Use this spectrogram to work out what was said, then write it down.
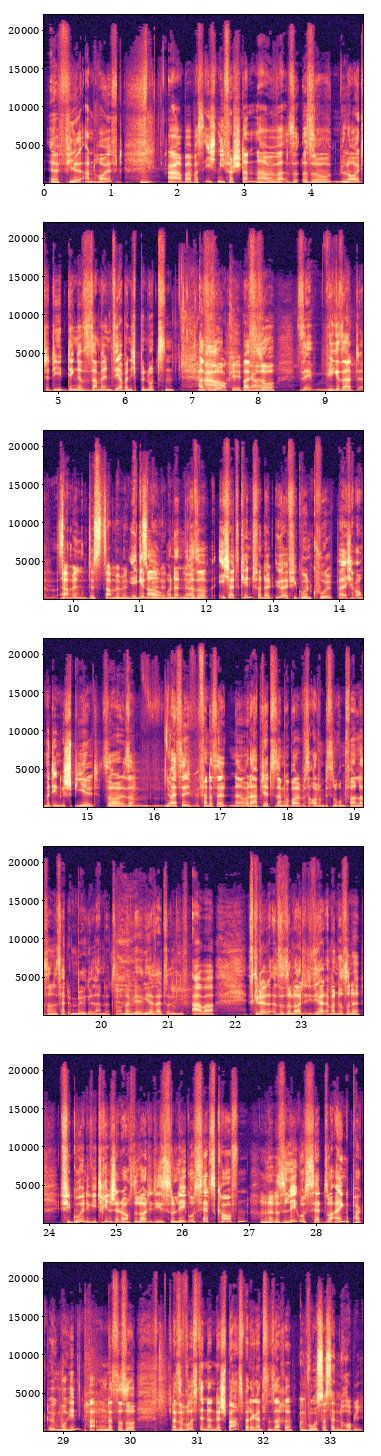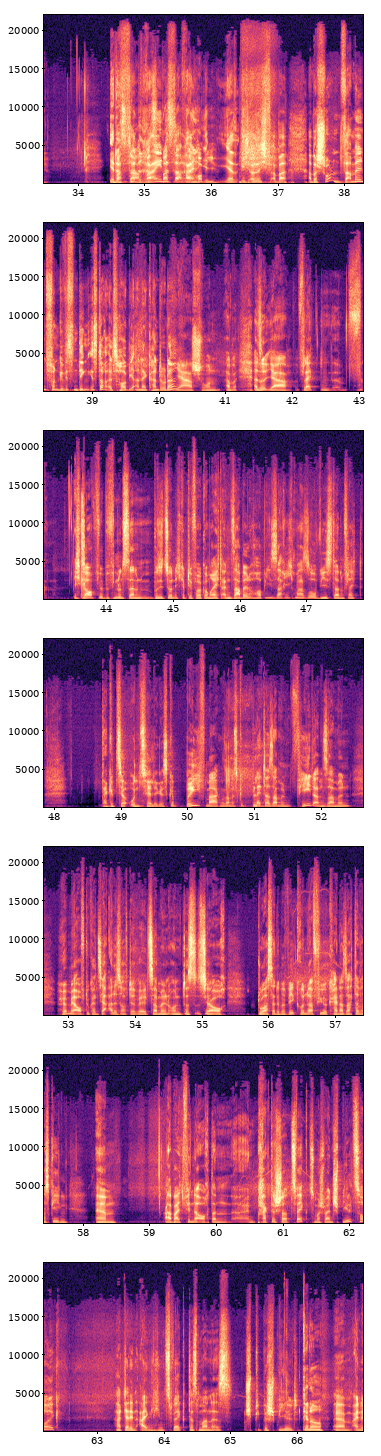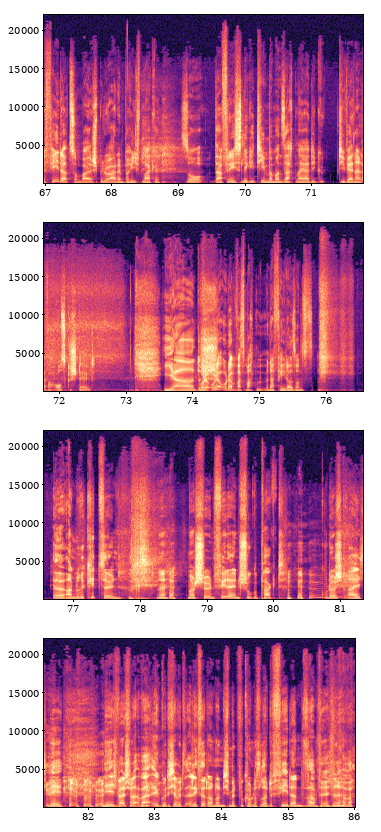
äh, viel anhäuft. Mhm. Aber was ich nie verstanden habe, war so, so Leute, die Dinge sammeln, sie aber nicht benutzen. Also Ah, so, okay, weißt ja. du, so, wie gesagt, äh, Sammeln des Sammeln. ja, Genau, willen, und dann, ja. also ich als Kind fand halt UI-Figuren cool, weil ich habe auch mit denen gespielt. So, also, Ja. weißt du, ich fand das halt, ne, oder habt ihr zusammengebaut, habt das Auto ein bisschen rumfahren lassen und ist halt im Müll gelandet, so, ne, wie, wie das halt so lief. Aber es gibt halt also so Leute, die sich halt einfach nur so eine Figur in die Vitrine stellen, oder auch so Leute, die sich so Lego-Sets kaufen und Mhm. dann das Lego-Set so eingepackt irgendwo hinpacken, dass das so, also wo ist denn dann der Spaß bei der ganzen Sache? Und wo ist das denn ein Hobby? Ja, das Was ist halt was- rein, was das ist rein, Hobby? Ja, ich, also ich, aber, aber schon, Sammeln von gewissen Dingen ist doch als Hobby anerkannt, oder? Ja, schon. Aber, also ja, vielleicht, äh, ich glaube, wir befinden uns dann in Position, ich gebe dir vollkommen recht, ein Sabbelhobby, sag ich mal so, wie es dann vielleicht, da gibt es ja unzählige. Es gibt Briefmarken sammeln, es gibt Blätter sammeln, Federn sammeln. Hör mir auf, du kannst ja alles auf der Welt sammeln und das ist ja auch, du hast deine Beweggründe dafür, keiner sagt da was gegen. Ähm, aber ich finde auch dann ein praktischer Zweck, zum Beispiel ein Spielzeug, hat ja den eigentlichen Zweck, dass man es sp- bespielt. Genau. Ähm, eine Feder zum Beispiel oder eine Briefmarke, so, da finde ich es legitim, wenn man sagt, naja, die, die werden halt einfach ausgestellt. Ja, das Oder, oder, oder was macht man mit einer Feder sonst? äh, andere kitzeln. ne? Mal schön Feder in den Schuh gepackt. Guter Streich. Nee, nee ich weiß schon, aber äh, gut, ich habe jetzt ehrlich gesagt auch noch nicht mitbekommen, dass Leute Federn sammeln, aber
